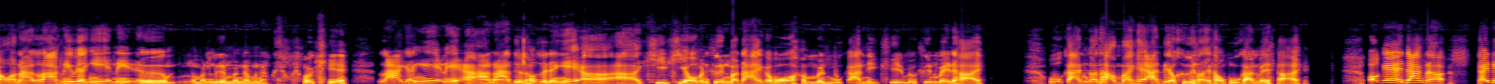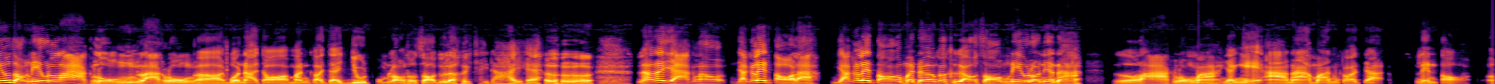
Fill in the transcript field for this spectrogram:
จอนะ ลากนิ้วอย่างนี้นี่เออมันเลื่อนมันทำนักโอเค ลากอย่างนี้นี่อ่านะจุดสองจุดอย่างนี้อ่าอ่าขีดเขียวมันขึ้นมาได้ก็เพราะว่ามันภูกันอีกขีดมันขึ้นไม่ได้ภูกันก็ทำมาแค่อันเดียวคือใช้สองภูกันไม่ได้โอเคจ้างเถอะใช้นิ้วสองนิ้วลากลงลากลงอ่าบนหน้าจอมันก็จะหยุดผมลองทดสอบดูแล้วเฮ้ยใช้ได้แฮะเออแล้วถ้าอยากเราอยากเล่นต่อล่ะ อยากเล่นต่อก็เหมือนเดิมก็คือเอาสองนิ้วเราเนี่ยนะ ลากลงมา อย่างงี้อ่านะมันก็จะเล่นต่อ เอ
